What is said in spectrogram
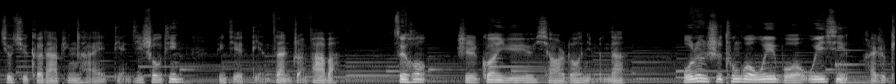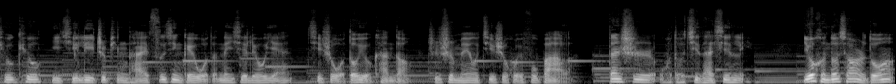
就去各大平台点击收听，并且点赞转发吧。最后是关于小耳朵你们的。无论是通过微博、微信，还是 QQ 以及荔枝平台私信给我的那些留言，其实我都有看到，只是没有及时回复罢了。但是我都记在心里。有很多小耳朵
